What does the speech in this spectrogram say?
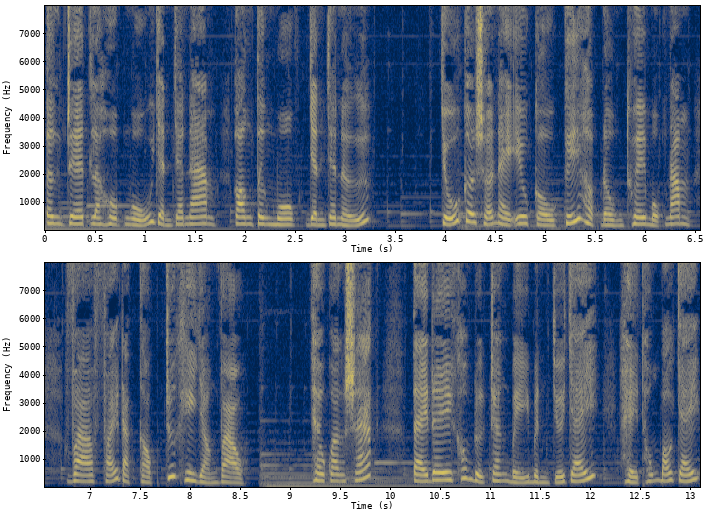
Tầng trệt là hộp ngủ dành cho nam, còn tầng 1 dành cho nữ. Chủ cơ sở này yêu cầu ký hợp đồng thuê một năm và phải đặt cọc trước khi dọn vào. Theo quan sát, tại đây không được trang bị bình chữa cháy, hệ thống báo cháy.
